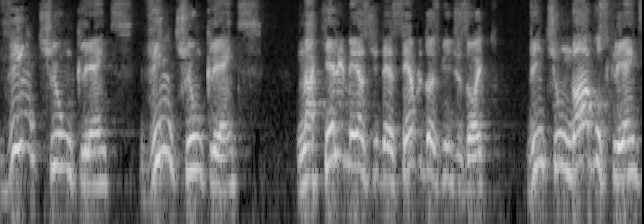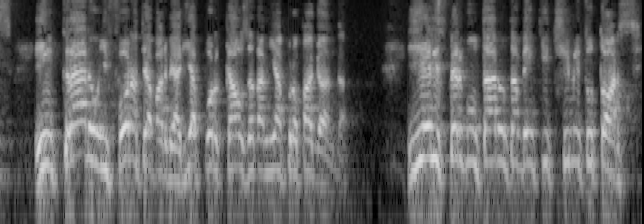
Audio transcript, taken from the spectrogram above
21 clientes, 21 clientes, naquele mês de dezembro de 2018, 21 novos clientes entraram e foram até a barbearia por causa da minha propaganda. E eles perguntaram também que time tu torce.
